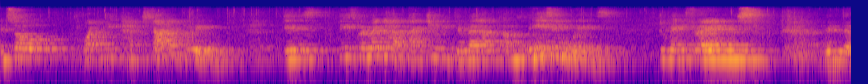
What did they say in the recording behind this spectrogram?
And so, what we have started doing is these women have actually developed amazing ways to make friends with the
